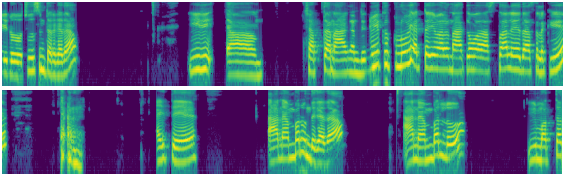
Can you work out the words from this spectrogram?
మీరు చూసింటారు కదా? ఇది చెప్తాను ఆగండి మీకు క్లూ ఎట్ట ఇవ్వాలి నాకు వస్తా లేదు అసలుకి. అయితే ఆ నెంబర్ ఉంది కదా? ఆ నెంబర్లు ఈ మొత్తం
